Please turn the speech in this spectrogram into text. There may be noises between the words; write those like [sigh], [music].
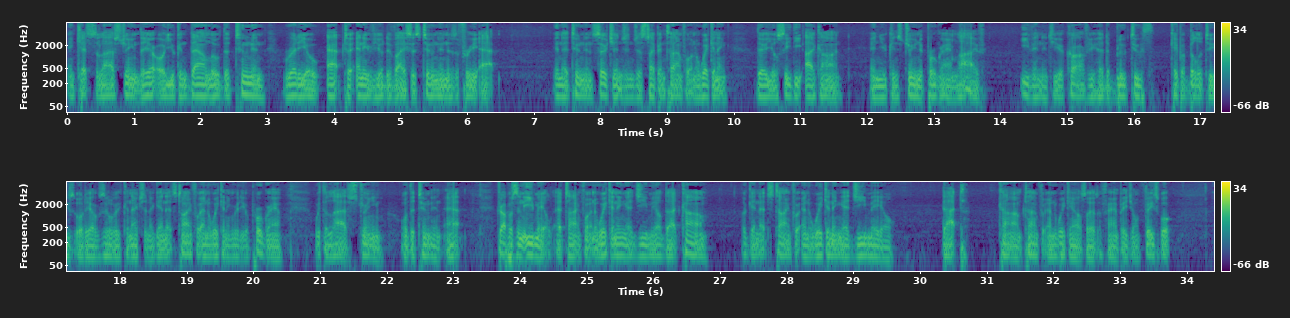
and catch the live stream there, or you can download the TuneIn radio app to any of your devices. TuneIn is a free app. In that TuneIn search engine, just type in Time for an Awakening. There you'll see the icon, and you can stream the program live, even into your car if you had the Bluetooth capabilities or the auxiliary connection. Again, that's Time for an Awakening radio program with the live stream on the TuneIn app. Drop us an email at timeforanawakening at gmail.com. Again, that's time for an awakening at gmail.com. Time for an Awakening also has a fan page on Facebook.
